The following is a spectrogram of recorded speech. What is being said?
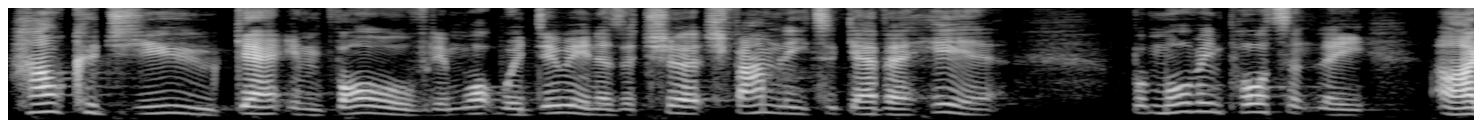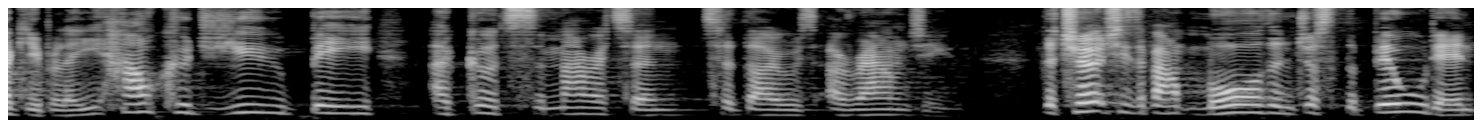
How could you get involved in what we're doing as a church family together here? But more importantly, arguably, how could you be a good Samaritan to those around you? The church is about more than just the building.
